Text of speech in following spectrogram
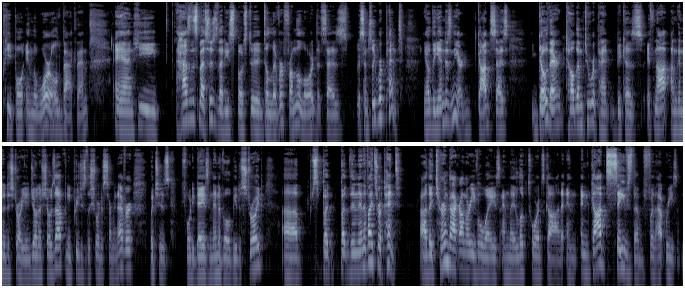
people in the world back then. And he has this message that he's supposed to deliver from the Lord that says essentially repent. You know, the end is near. God says, go there, tell them to repent, because if not, I'm going to destroy you. And Jonah shows up and he preaches the shortest sermon ever, which is 40 days and Nineveh will be destroyed. Uh, but but the Ninevites repent. Uh, they turn back on their evil ways and they look towards God, and, and God saves them for that reason.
